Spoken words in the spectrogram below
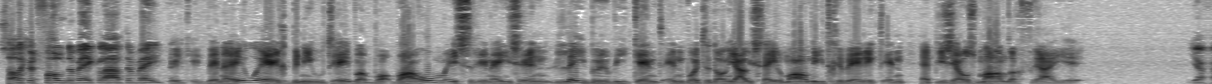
Zal ik het volgende week laten weten? Ik, ik ben heel erg benieuwd, hè? Wa- wa- waarom is er ineens een Labor Weekend en wordt er dan juist helemaal niet gewerkt en heb je zelfs maandag vrij, hè? Ja.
